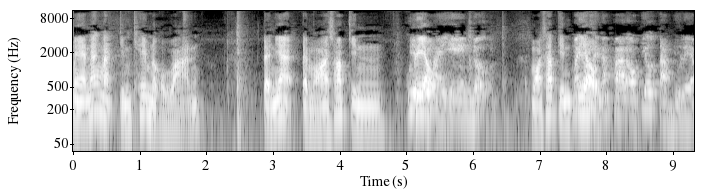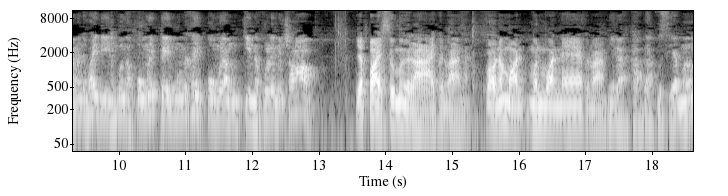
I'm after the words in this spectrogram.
แม่นั่งมากินเข้มแล้วก็หวาน แต่เนี่ย แต่หมอชอบกินกูเปจะรี้ยว ปรุงไห่เองเดี๋ยวหมอชอบกินเปไม่รี้ยต้อว งใส่น้ำปลาเราเอาเปรี้ยวตับอยู่แล้ว มันจะค่อยดีมึงอะปรุงไม่เป็นมึงไม่เคยปรุงเวลามึงกินอะกูเลยไม่ชอบ อย่าปล่อยซูมือหลายเพื่อนว่านะบอกน้ำหมอนมวนมวนๆแน่เพื่อนว่า นี่แหละภาพลักษณ์กูเสียมึง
